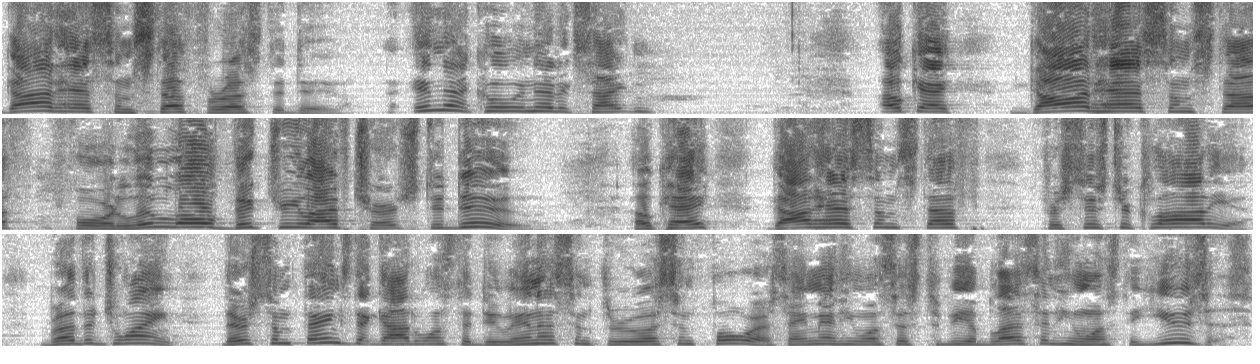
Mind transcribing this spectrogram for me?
God has some stuff for us to do. Isn't that cool? Isn't that exciting? Okay, God has some stuff for little old Victory Life Church to do. Okay, God has some stuff for Sister Claudia, Brother Dwayne. There's some things that God wants to do in us and through us and for us. Amen. He wants us to be a blessing. He wants to use us.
